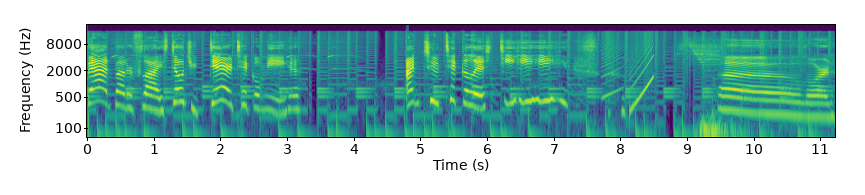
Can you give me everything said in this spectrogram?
Bad butterflies, don't you dare tickle me. I'm too ticklish. Tee hee hee. Oh, Lord.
